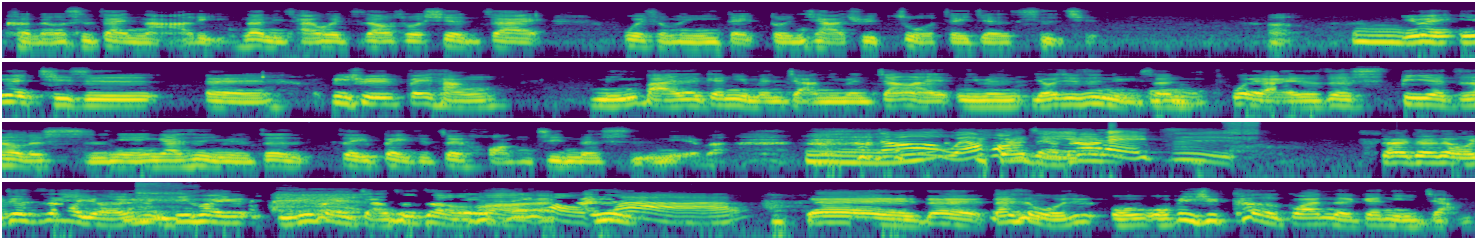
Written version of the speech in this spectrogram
可能是在哪里，那你才会知道说现在为什么你得蹲下去做这件事情，嗯，因为因为其实呃，必须非常。明白的跟你们讲，你们将来，你们尤其是女生，未来的这毕业之后的十年，应该是你们这这一辈子最黄金的十年吧。嗯，然后我要黄金一辈子。对对对，我就知道有人一定会一定会讲出这种话。心好大啊。对对，但是我就我我必须客观的跟你讲，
